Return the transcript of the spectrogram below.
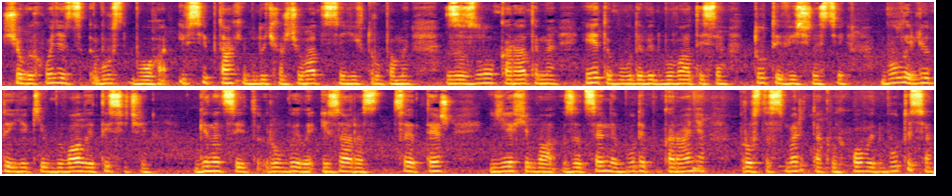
що виходять з вуст Бога, і всі птахи будуть харчуватися їх трупами. За зло каратиме, і це буде відбуватися тут і в вічності. Були люди, які вбивали тисячі, геноцид робили, і зараз це теж є хіба за це не буде покарання, просто смерть так легко відбутися.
